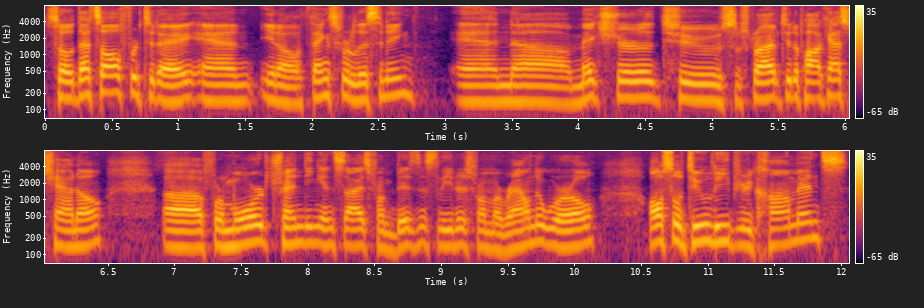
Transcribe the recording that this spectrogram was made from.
so that's all for today and you know thanks for listening and uh, make sure to subscribe to the podcast channel uh, for more trending insights from business leaders from around the world also do leave your comments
